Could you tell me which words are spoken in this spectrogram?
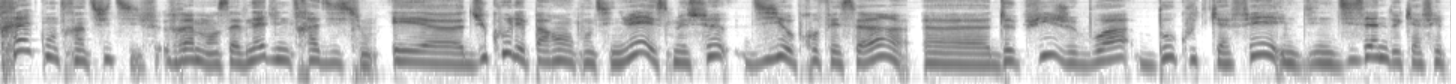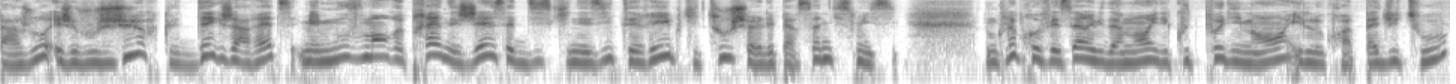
Très contre-intuitif, vraiment, ça venait d'une tradition. Et euh, du coup, les parents ont continué et ce monsieur dit au professeur, euh, depuis, je bois beaucoup de café, une, dizaine de cafés par jour, et je vous jure que dès que j'arrête, mes mouvements reprennent et j'ai cette dyskinésie terrible qui touche les personnes qui sont ici. Donc le professeur, évidemment, il écoute poliment, il le croit pas du tout.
